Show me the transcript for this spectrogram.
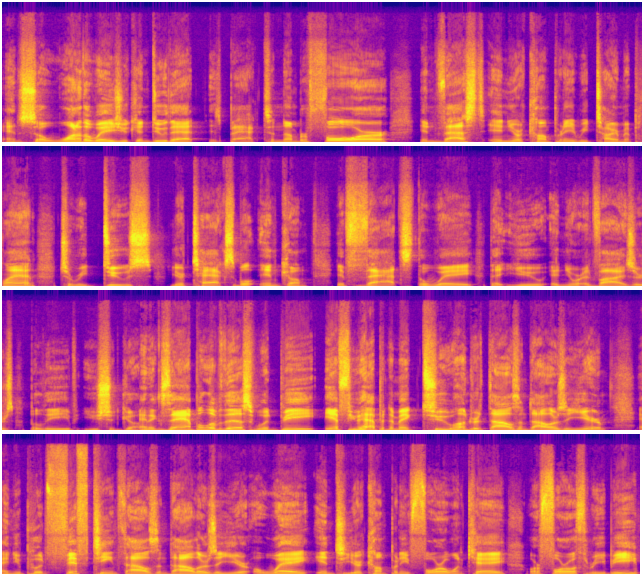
And so, one of the ways you can do that is back to number four invest in your company retirement plan to reduce your taxable income if that's the way that you and your advisors believe you should go. An example of this would be if you happen to make $200,000 a year and you put $15,000 a year away into your company 401k or 403b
